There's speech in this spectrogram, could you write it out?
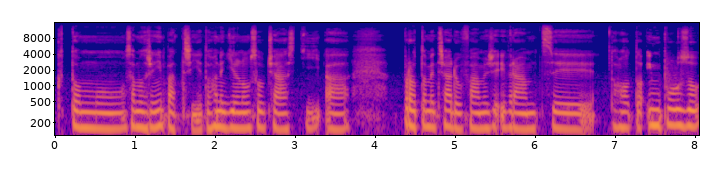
k tomu samozřejmě patří, je toho nedílnou součástí a proto my třeba doufáme, že i v rámci tohoto impulzu,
